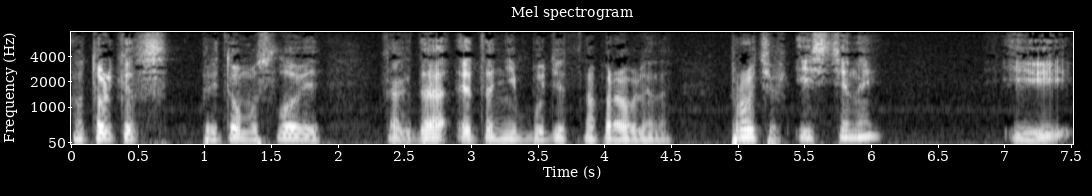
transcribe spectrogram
но только при том условии, когда это не будет направлено против истины и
